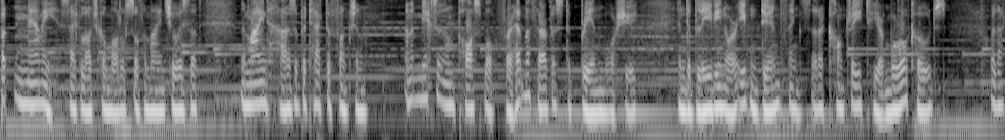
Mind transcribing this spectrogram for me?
But many psychological models of the mind show us that the mind has a protective function and it makes it impossible for a hypnotherapist to brainwash you into believing or even doing things that are contrary to your moral codes or that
